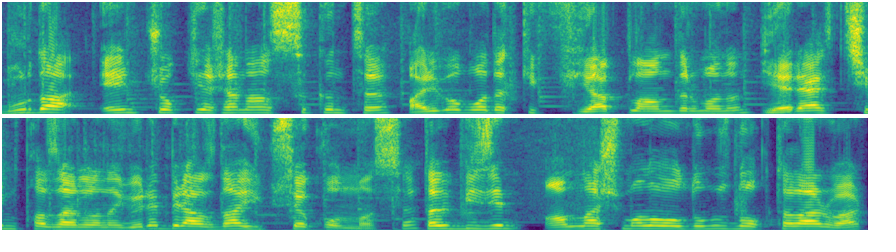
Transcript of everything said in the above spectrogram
Burada en çok yaşanan sıkıntı Alibaba'daki fiyatlandırmanın yerel Çin pazarlarına göre biraz daha yüksek olması. Tabi bizim anlaşmalı olduğumuz noktalar var.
